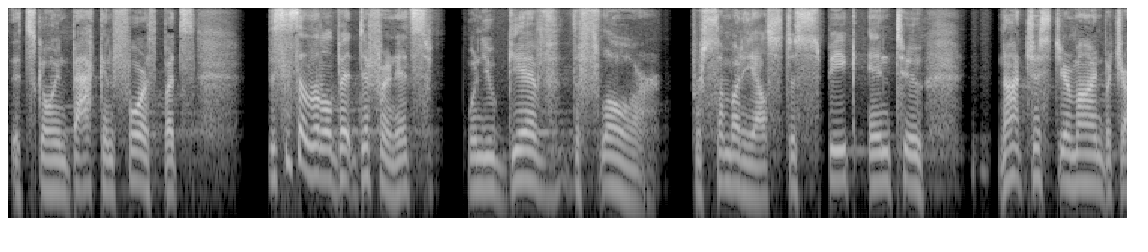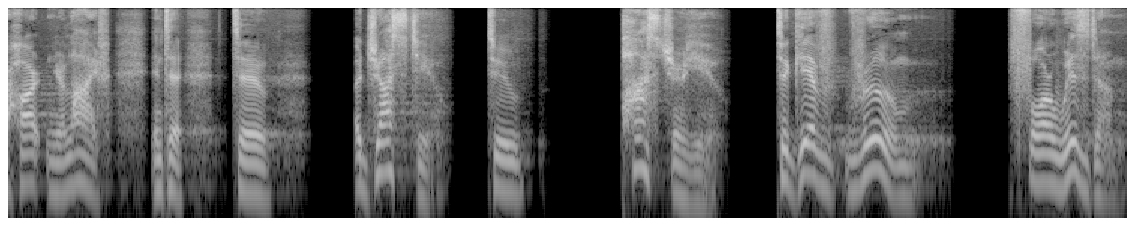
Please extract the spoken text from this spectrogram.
it's going back and forth, but this is a little bit different. It's when you give the floor for somebody else to speak into not just your mind, but your heart and your life, and to, to adjust you, to posture you, to give room for wisdom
